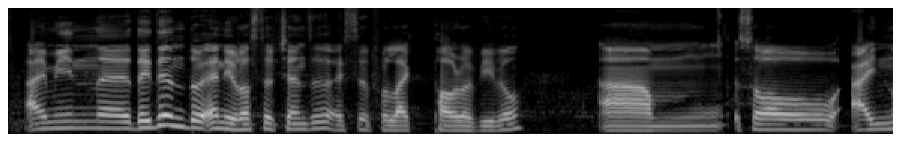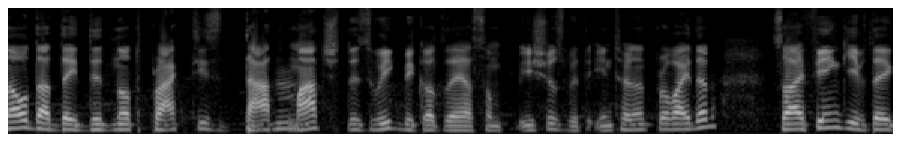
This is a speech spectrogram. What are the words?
I mean, uh, they didn't do any roster changes except for like Power of Evil. Um, so I know that they did not practice that Mhm. much this week because they have some issues with the internet provider. So I think if they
